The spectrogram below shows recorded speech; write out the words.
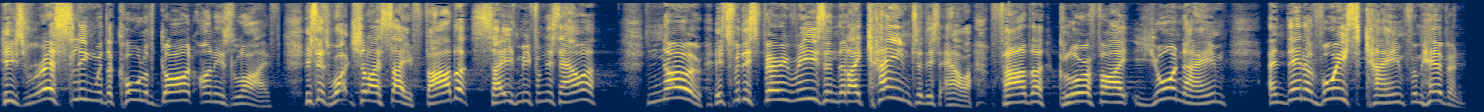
He's wrestling with the call of God on his life. He says, What shall I say? Father, save me from this hour? No, it's for this very reason that I came to this hour. Father, glorify your name. And then a voice came from heaven.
